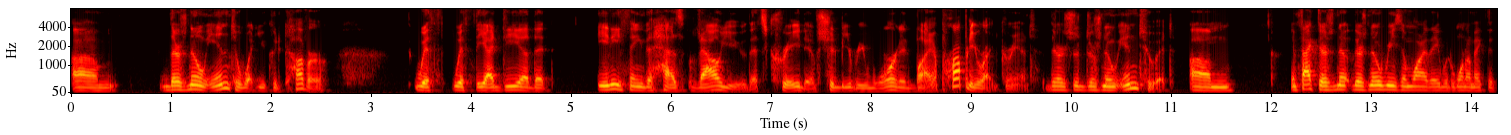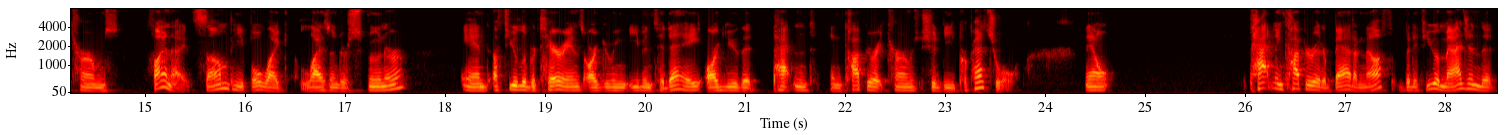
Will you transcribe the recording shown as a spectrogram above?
Um, there's no end to what you could cover with with the idea that anything that has value that's creative should be rewarded by a property right grant. There's there's no end to it. Um, in fact, there's no there's no reason why they would want to make the terms finite. Some people, like Lysander Spooner and a few libertarians arguing even today, argue that patent and copyright terms should be perpetual. Now, patent and copyright are bad enough, but if you imagine that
